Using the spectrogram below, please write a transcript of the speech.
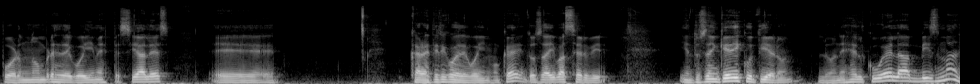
por nombres de Goim especiales, eh, característicos de Goim, ¿ok? Entonces ahí va a servir. ¿Y entonces en qué discutieron? Lones el Kuela, Bisman,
